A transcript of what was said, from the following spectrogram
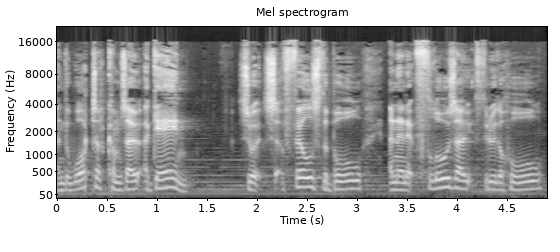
and the water comes out again. So it sort of fills the bowl, and then it flows out through the hole,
